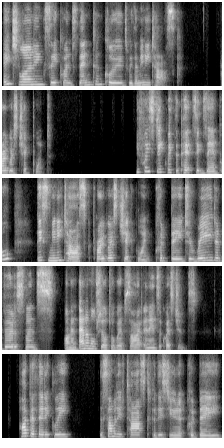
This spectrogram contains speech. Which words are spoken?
Each learning sequence then concludes with a mini task, progress checkpoint. If we stick with the pets example, this mini task progress checkpoint could be to read advertisements on an animal shelter website and answer questions. Hypothetically, the summative task for this unit could be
